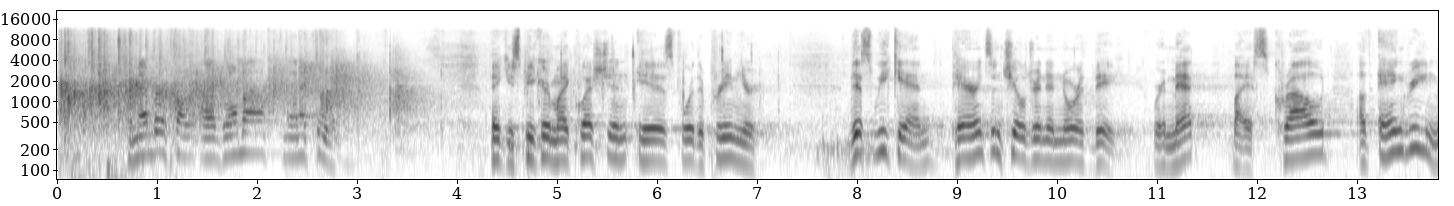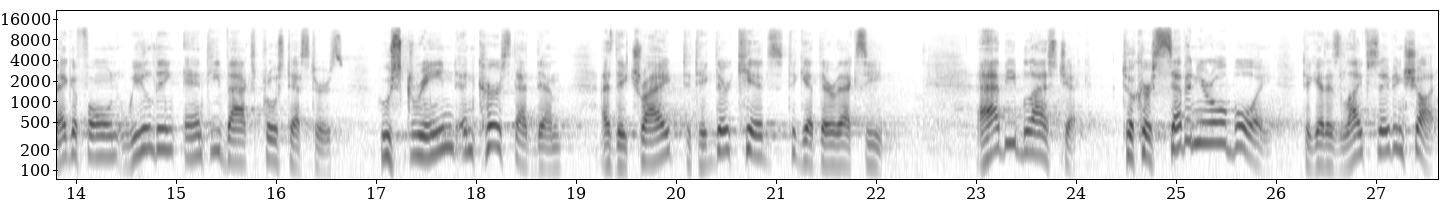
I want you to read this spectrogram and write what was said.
The member for Algoma, Manitoulin. Thank you, Speaker. My question is for the Premier. This weekend, parents and children in North Bay were met by a crowd of angry megaphone-wielding anti-vax protesters who screamed and cursed at them as they tried to take their kids to get their vaccine. Abby Blaschek took her seven-year-old boy to get his life-saving shot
